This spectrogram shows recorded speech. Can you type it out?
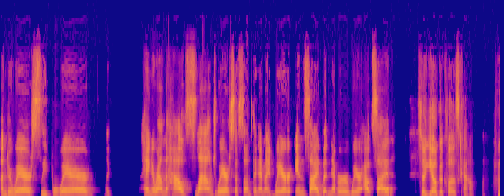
underwear, sleepwear, like hang around the house, loungewear. So something I might wear inside but never wear outside. So yoga clothes count.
